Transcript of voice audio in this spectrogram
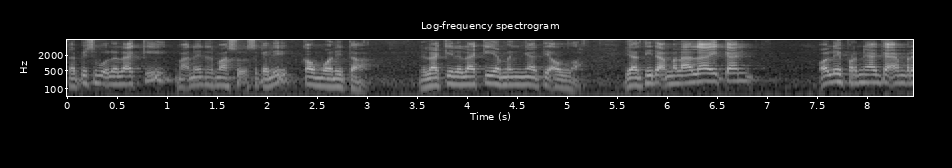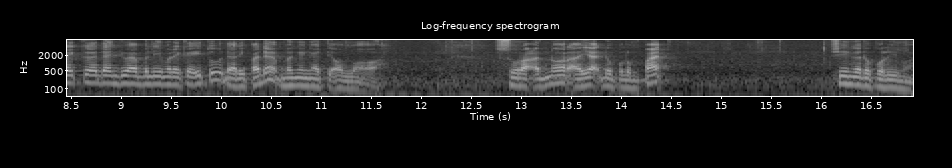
Tapi sebut lelaki maknanya termasuk sekali kaum wanita. Lelaki-lelaki yang mengingati Allah. Yang tidak melalaikan oleh perniagaan mereka dan jual beli mereka itu daripada mengingati Allah. Surah An-Nur ayat 24 sehingga 25.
